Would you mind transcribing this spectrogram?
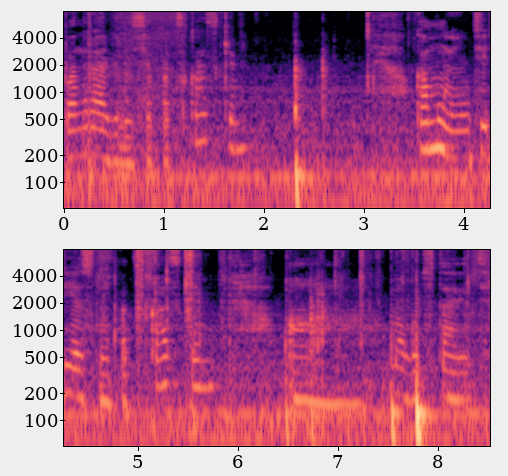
понравились подсказки, кому интересны подсказки, а, могут ставить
